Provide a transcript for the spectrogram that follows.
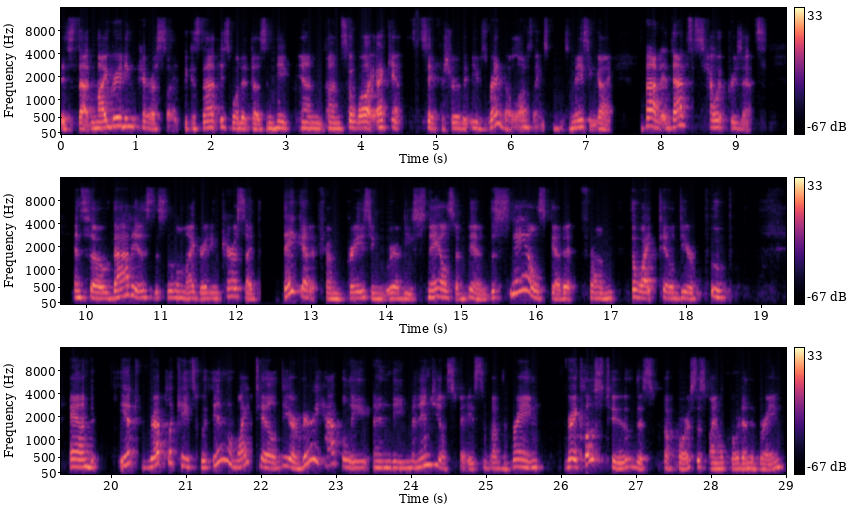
It's that migrating parasite because that is what it does. And he and um, so while I, I can't say for sure that he was right about a lot of things, he's an amazing guy, but that's how it presents. And so that is this little migrating parasite they get it from grazing where these snails have been. The snails get it from the white-tailed deer poop. And it replicates within the white-tailed deer very happily in the meningeal space above the brain, very close to this, of course, the spinal cord and the brain,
